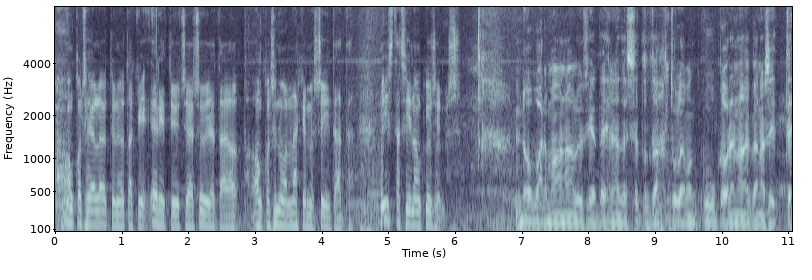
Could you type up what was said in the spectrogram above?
Onko siellä löytynyt jotakin erityisiä syitä tai onko sinulla näkemys siitä, että mistä siinä on kysymys? No varmaan analyysiä tehdään tässä tota, tulevan kuukauden aikana sitten.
